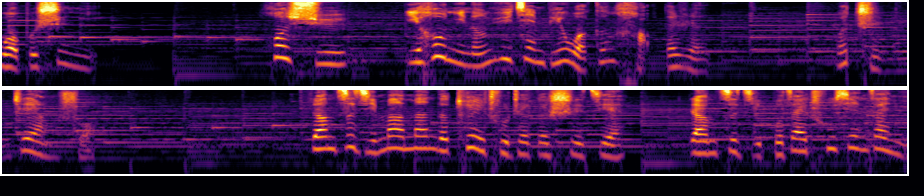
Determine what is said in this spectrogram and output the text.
我不是你。或许以后你能遇见比我更好的人，我只能这样说。让自己慢慢的退出这个世界，让自己不再出现在你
